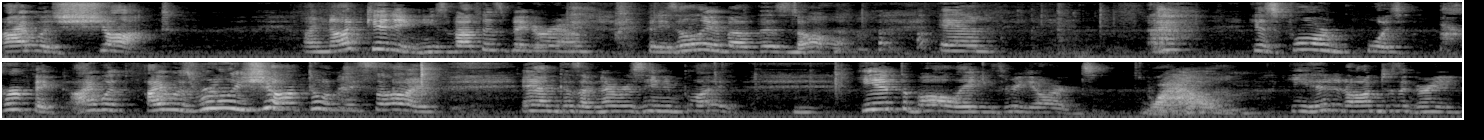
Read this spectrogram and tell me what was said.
I was shocked. I'm not kidding. He's about this big around, but he's only about this tall. And his form was perfect. I was, I was really shocked when I saw him, and because I've never seen him play. He hit the ball 83 yards. Wow. He hit it onto the green.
